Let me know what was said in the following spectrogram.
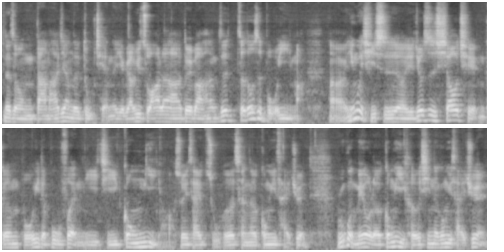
那种打麻将的赌钱的也不要去抓啦，对吧？这这都是博弈嘛。啊，因为其实啊，也就是消遣跟博弈的部分，以及公益啊，所以才组合成了公益彩券。如果没有了公益核心的公益彩券，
